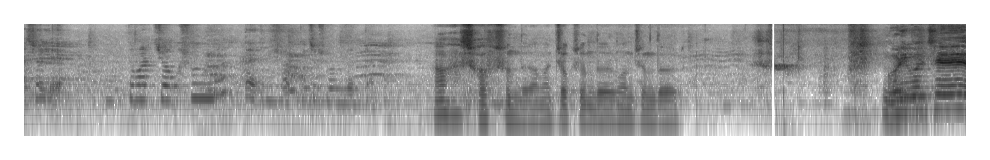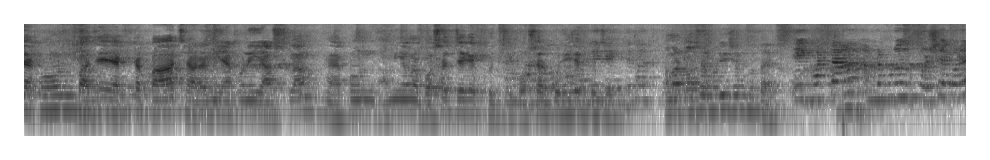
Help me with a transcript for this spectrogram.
আসলে তোমার চোখ সুন্দর তাই তুমি সবকিছু সুন্দর দেখো। আমার সব সুন্দর আমার চোখ সুন্দর মন সুন্দর। ঘড়ি বলছে এখন বাজে একটা পাঁচ আর আমি এখন এই আসলাম। এখন আমি আমার বসার জায়গা খুঁজছি বসার পজিশন খুঁজছি। আমার বসার পজিশন কোথায়? এই ঘরটা আমরা পুরো পরিষ্কার করে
